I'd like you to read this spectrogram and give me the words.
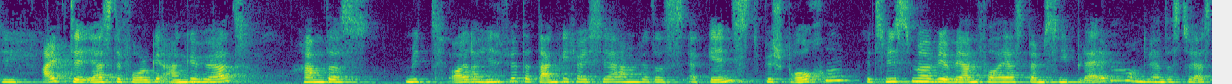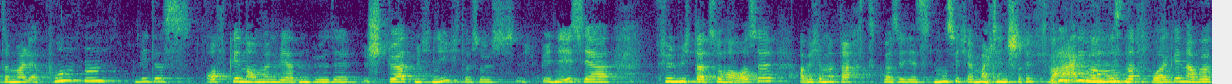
die alte erste Folge angehört, haben das mit eurer Hilfe, da danke ich euch sehr, haben wir das ergänzt, besprochen. Jetzt wissen wir, wir werden vorerst beim Sie bleiben und werden das zuerst einmal erkunden, wie das aufgenommen werden würde. Es stört mich nicht, also ich bin eh sehr fühle mich da zu Hause, aber ich habe mir gedacht, quasi jetzt muss ich einmal den Schritt wagen und muss nach vorgehen, aber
